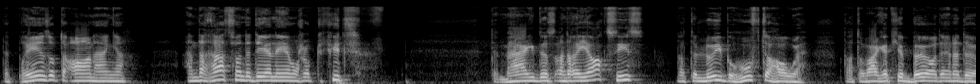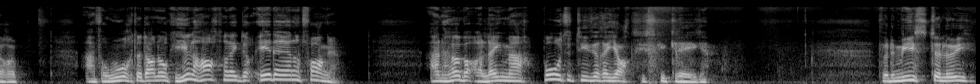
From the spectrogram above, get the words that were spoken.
De prins op de aanhanger en de rest van de deelnemers op de fiets. De merk dus aan de reacties dat de lui behoefte houden dat er wat het gebeurde in het dorp. En verwoorden dan ook heel hartelijk door iedereen ontvangen. En hebben alleen maar positieve reacties gekregen. Voor de meeste lui,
